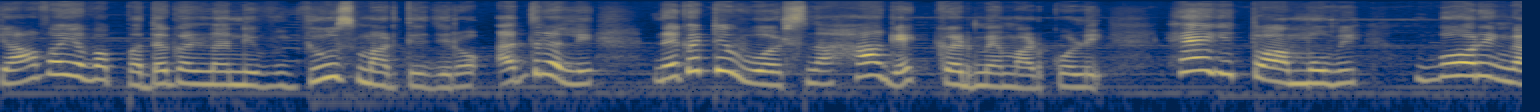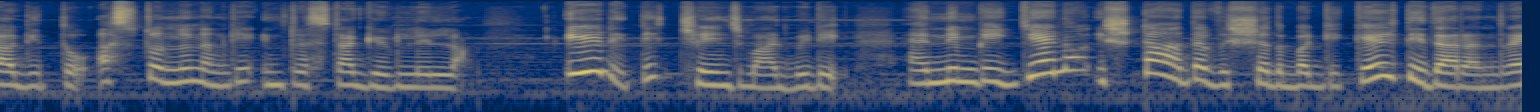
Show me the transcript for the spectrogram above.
ಯಾವ ಯಾವ ಪದಗಳನ್ನ ನೀವು ಯೂಸ್ ಮಾಡ್ತಿದ್ದೀರೋ ಅದರಲ್ಲಿ ನೆಗೆಟಿವ್ ವರ್ಡ್ಸ್ನ ಹಾಗೆ ಕಡಿಮೆ ಮಾಡ್ಕೊಳ್ಳಿ. ಹೇಗಿತ್ತು ಆ ಮೂವಿ? ಬೋರಿಂಗ್ ಆಗಿತ್ತು. ಅಷ್ಟೊಂದು ನನಗೆ ಇಂಟ್ರೆಸ್ಟ್ ಆಗಿರಲಿಲ್ಲ. ಈ ರೀತಿ ಚೇಂಜ್ ಮಾಡಿಬಿಡಿ. ಆ್ಯಂಡ್ ನಿಮಗೆ ಏನೋ ಇಷ್ಟ ಆದ ವಿಷಯದ ಬಗ್ಗೆ ಕೇಳ್ತಿದ್ದಾರಂದರೆ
